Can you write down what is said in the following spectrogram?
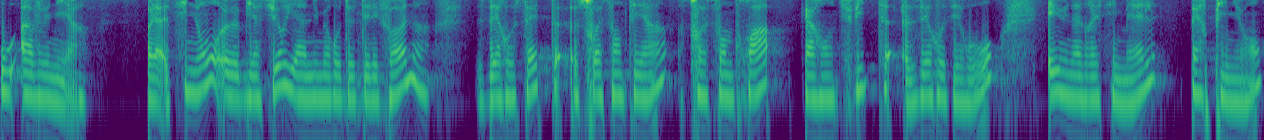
ou à venir. Voilà. Sinon, euh, bien sûr, il y a un numéro de téléphone 07 61 63 48 00 et une adresse email perpignan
